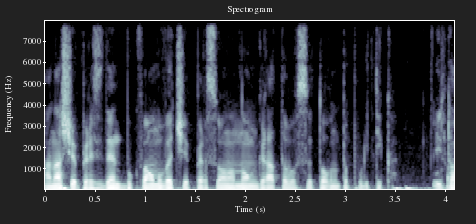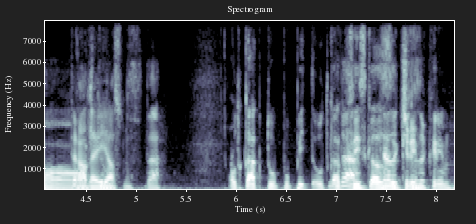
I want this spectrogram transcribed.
а нашия президент буквално вече е персона нон грата в световната политика. И Това то трябва да е ясно. Да. Откакто, попит... Откакто да, се изказа каза, за Крим. за Крим.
